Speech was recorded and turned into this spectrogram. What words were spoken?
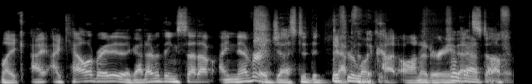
Like I, I calibrated, I got everything set up. I never adjusted the depth you're of the cut on it or any Forgot of that stuff. it.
